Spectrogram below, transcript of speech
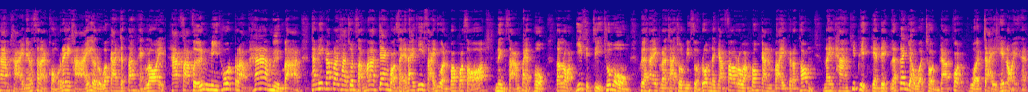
ห้ามขายในลักษณะของเร่ขาย หรือว่าการจัดตั้งแผงลอย หากฝ่าฝืนมีโทษปรับ 50,000 บาท ทั้งนี้ครับประชาชนสามารถแจ้งเบาะแสได้ที่สายด่วนปปส 1386 ตลอด 24 ชั่วโมง เพื่อให้ประชาชนมีส่วนร่วมในการเฝ้าระวังป้องกันใบกระท่อมในทางที่ผิดแก่เด็กและก็เยาวชนครับ กดหัวใจให้หน่อยฮะ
